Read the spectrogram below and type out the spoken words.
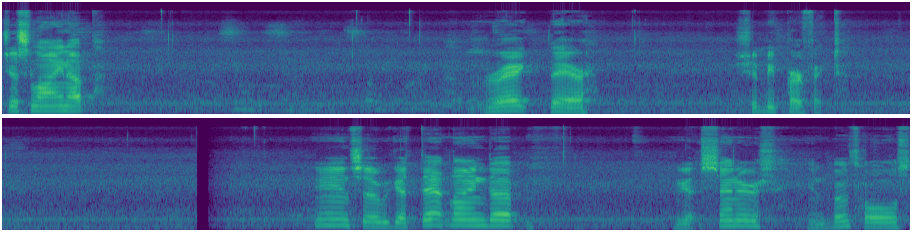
just line up right there. Should be perfect. And so we got that lined up. We got centers in both holes.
